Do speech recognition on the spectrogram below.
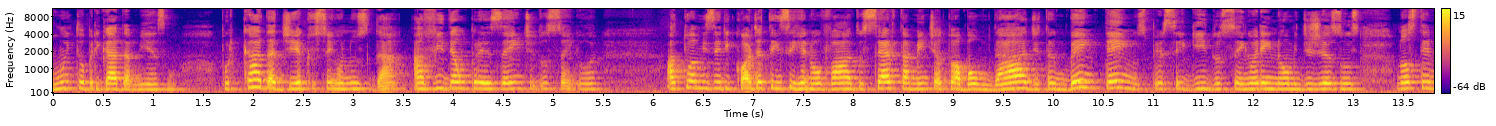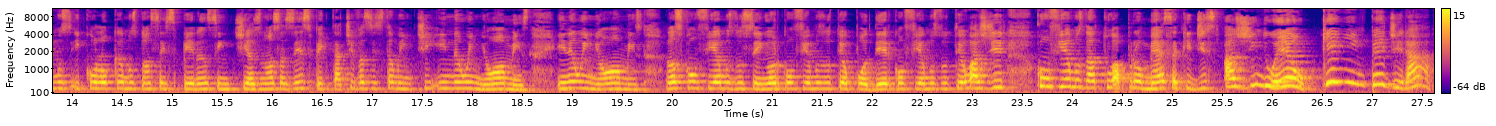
Muito obrigada mesmo por cada dia que o Senhor nos dá. A vida é um presente do Senhor. A tua misericórdia tem se renovado, certamente a tua bondade também tem nos perseguido, Senhor, em nome de Jesus. Nós temos e colocamos nossa esperança em Ti, as nossas expectativas estão em Ti e não em homens, e não em homens. Nós confiamos no Senhor, confiamos no Teu poder, confiamos no Teu agir, confiamos na Tua promessa que diz: agindo eu, quem impedirá?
